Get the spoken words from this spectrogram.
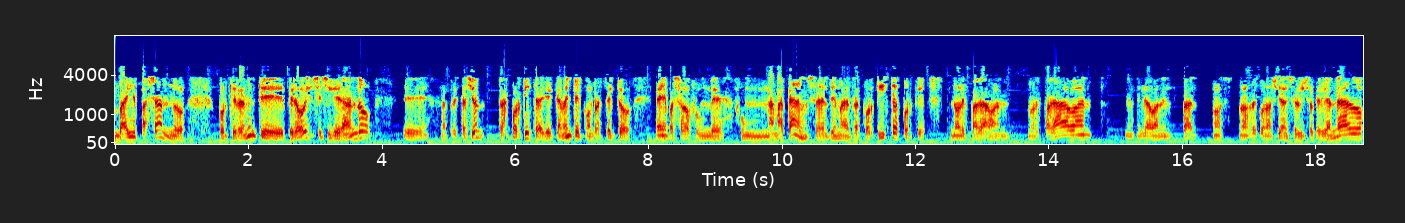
va a ir pasando, porque realmente, pero hoy se sigue dando eh, la prestación transportista directamente con respecto el año pasado fue, un fue una matanza el tema de transportistas porque no les pagaban no les pagaban nos negaban el tal, no, no reconocían el servicio que habían dado.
